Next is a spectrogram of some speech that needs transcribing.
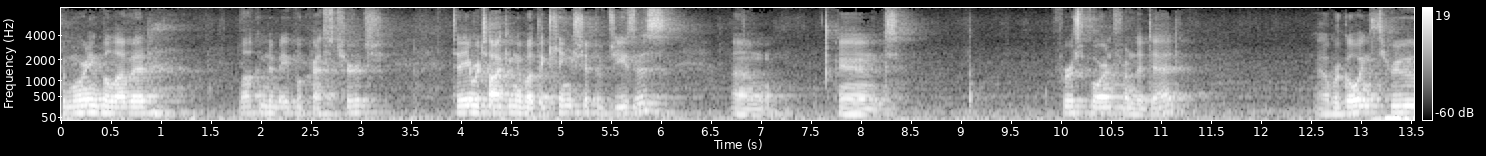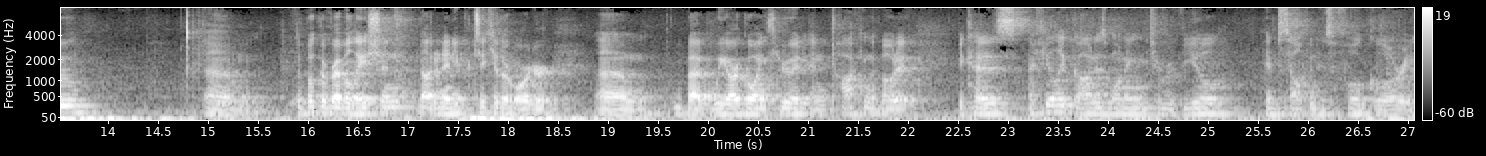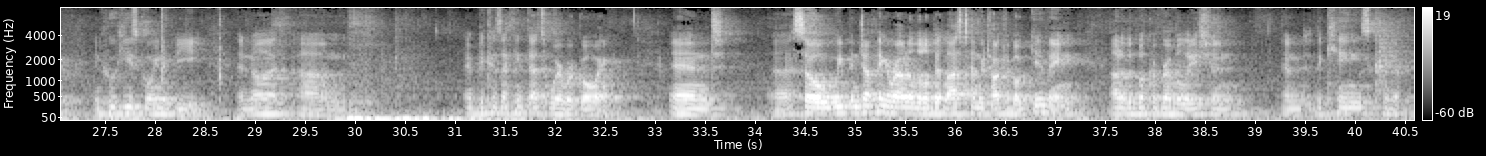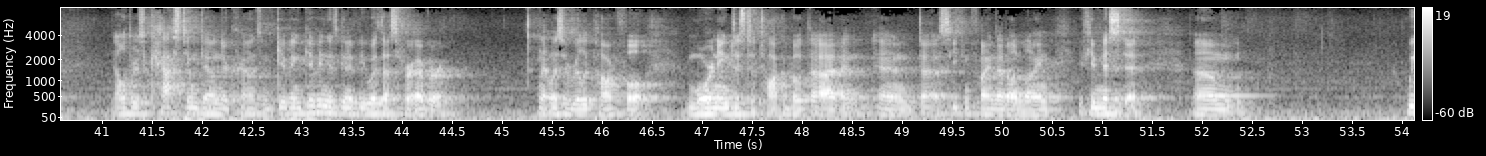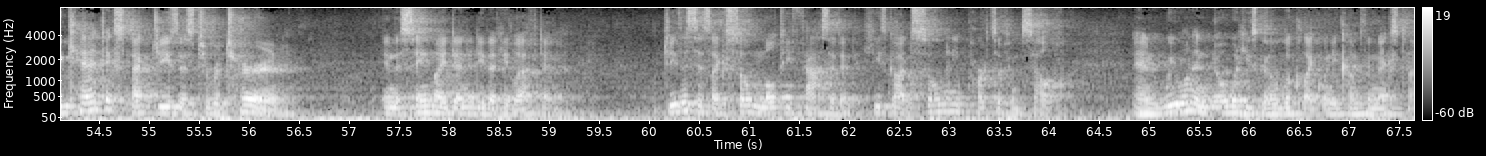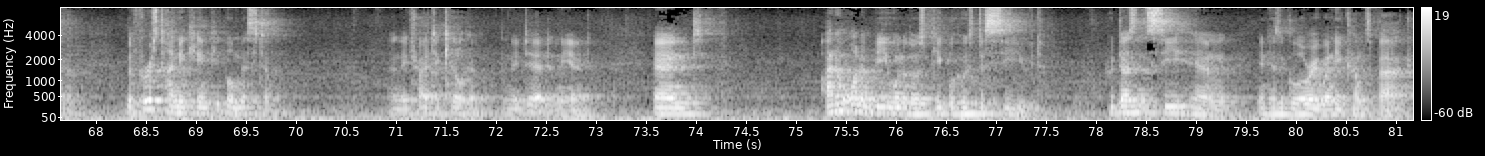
Good morning, beloved. Welcome to Maple Crest Church. Today we're talking about the kingship of Jesus um, and firstborn from the dead. Uh, we're going through um, the book of Revelation, not in any particular order, um, but we are going through it and talking about it because I feel like God is wanting to reveal himself in his full glory, in who he's going to be, and not, um, and because I think that's where we're going. And uh, so we've been jumping around a little bit. Last time we talked about giving out of the book of Revelation and the kings kind of elders casting down their crowns and giving. Giving is going to be with us forever. And that was a really powerful morning just to talk about that. And, and uh, so you can find that online if you missed it. Um, we can't expect Jesus to return in the same identity that he left in. Jesus is like so multifaceted. He's got so many parts of himself. And we want to know what he's going to look like when he comes the next time. The first time he came, people missed him. And they tried to kill him. And they did in the end. And I don't want to be one of those people who's deceived, who doesn't see him in his glory when he comes back.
